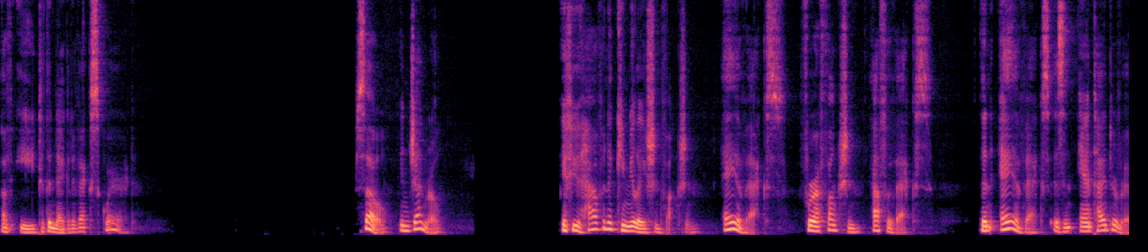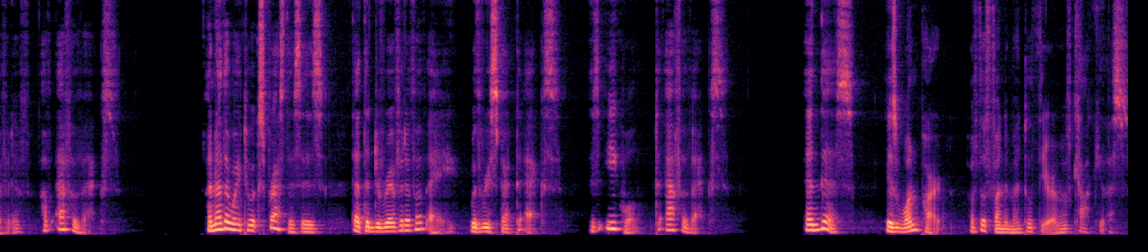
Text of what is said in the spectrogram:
of e to the negative x squared. So, in general, if you have an accumulation function, a of x, for a function f of x, then a of x is an antiderivative of f of x. Another way to express this is that the derivative of a with respect to x is equal to f of x. And this is one part of the fundamental theorem of calculus.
